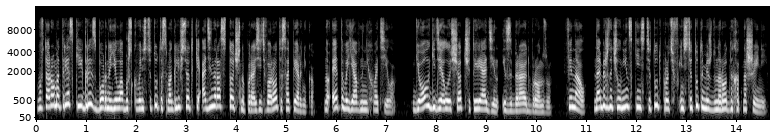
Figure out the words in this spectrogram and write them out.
Во втором отрезке игры сборная Елабужского института смогли все-таки один раз точно поразить ворота соперника. Но этого явно не хватило. Геологи делают счет 4-1 и забирают бронзу. Финал. Набережно-Челнинский институт против Института международных отношений.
